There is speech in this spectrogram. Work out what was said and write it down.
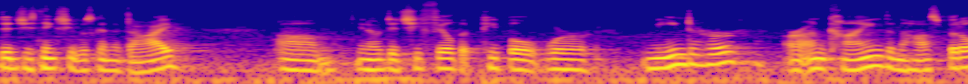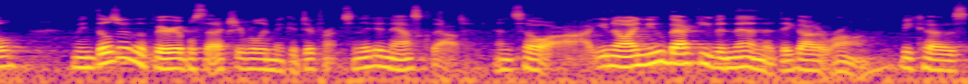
did you think she was going to die? Um, you know, did she feel that people were mean to her or unkind in the hospital? I mean, those are the variables that actually really make a difference, and they didn't ask that. And so, I, you know, I knew back even then that they got it wrong because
